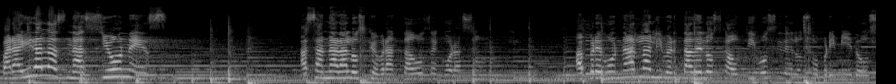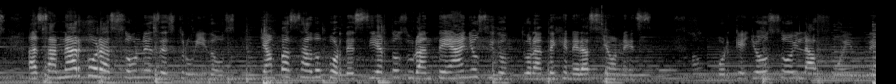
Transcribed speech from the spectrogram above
para ir a las naciones a sanar a los quebrantados de corazón, a pregonar la libertad de los cautivos y de los oprimidos, a sanar corazones destruidos que han pasado por desiertos durante años y du- durante generaciones. Porque yo soy la fuente,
